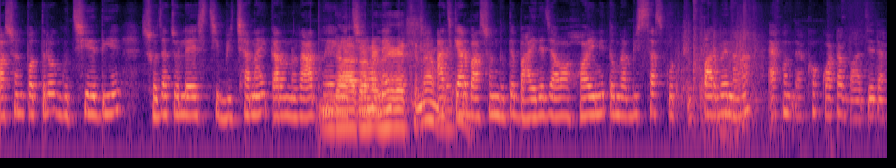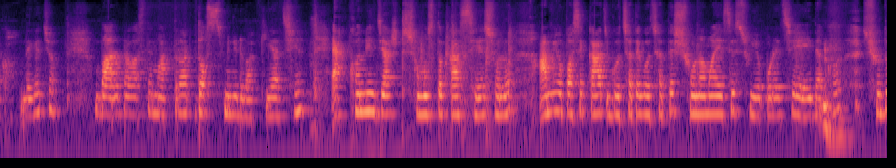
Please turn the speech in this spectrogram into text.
বাসনপত্র গুছিয়ে দিয়ে সোজা চলে এসেছি বিছানায় কারণ রাত হয়ে গেছে অনেক আজকে আর বাসন ধুতে বাইরে যাওয়া হয়নি তোমরা বিশ্বাস করতে পারবে না। এখন দেখো কটা বাজে দেখো দেখেছ? বারোটা বাজতে মাত্র আর দশ মিনিট বাকি আছে। এখনই জাস্ট সমস্ত কাজ শেষ হলো। আমি ওপাশে কাজ গোছাতে গোছাতে সোনামা এসে শুয়ে পড়েছে এই দেখো শুধু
